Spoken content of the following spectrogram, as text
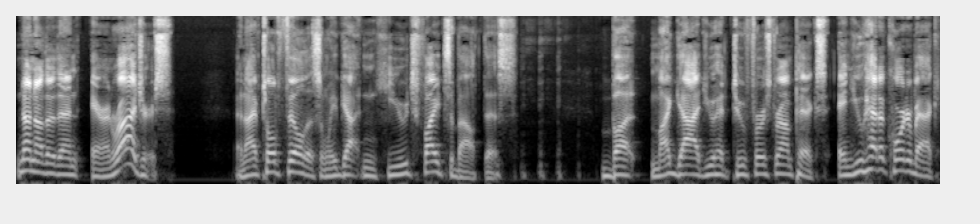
None other than Aaron Rodgers. And I've told Phil this, and we've gotten huge fights about this. But my God, you had two first round picks, and you had a quarterback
